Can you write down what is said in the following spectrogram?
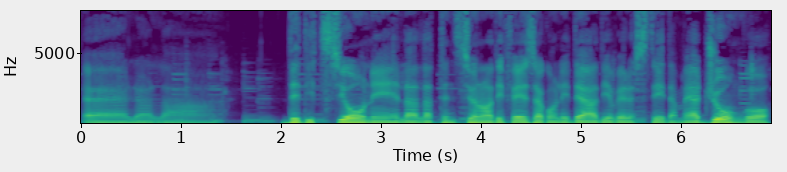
eh, la, la, dedizione, la, l'attenzione alla difesa con l'idea di avere Stedham. E aggiungo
